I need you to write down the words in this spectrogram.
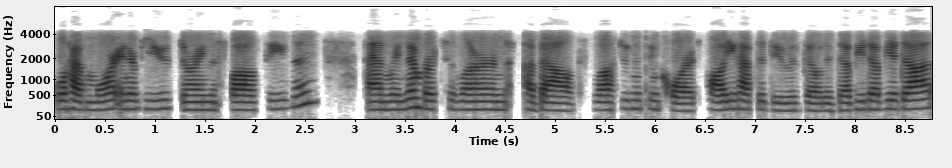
We'll have more interviews during this fall season. And remember to learn about Law Students in Court. All you have to do is go to www.dclawstudents,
